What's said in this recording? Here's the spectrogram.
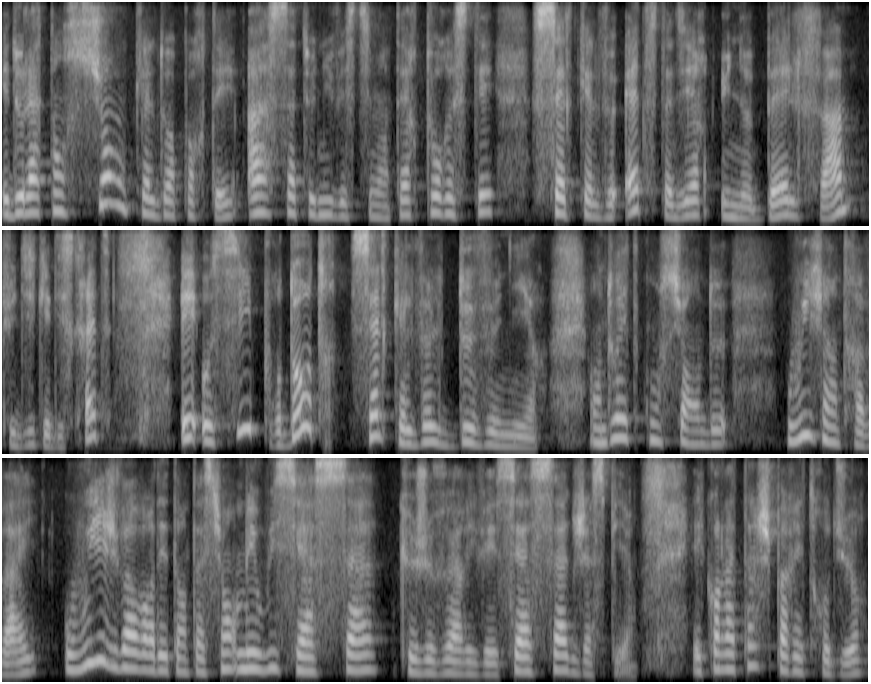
et de l'attention qu'elle doit porter à sa tenue vestimentaire pour rester celle qu'elle veut être, c'est-à-dire une belle femme, pudique et discrète, et aussi pour d'autres, celle qu'elles veulent devenir. On doit être conscient de oui, j'ai un travail, oui, je vais avoir des tentations, mais oui, c'est à ça que je veux arriver, c'est à ça que j'aspire. Et quand la tâche paraît trop dure,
